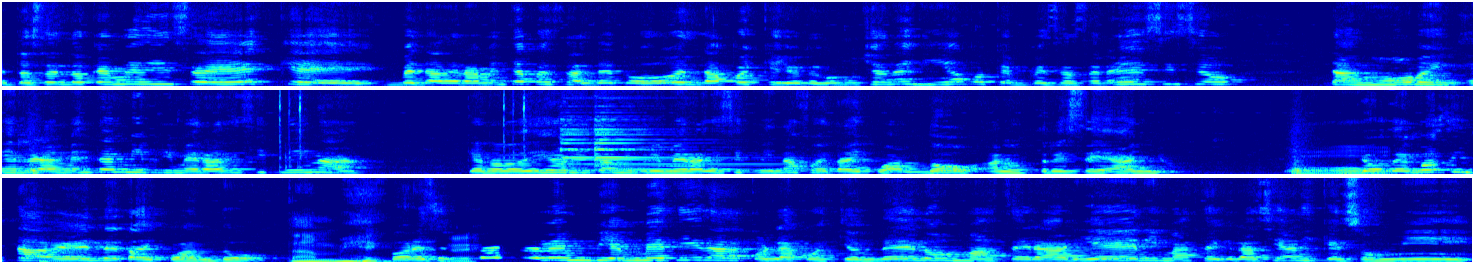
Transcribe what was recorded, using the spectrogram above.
Entonces lo que me dice es que verdaderamente a pesar de todo, ¿verdad? Pues que yo tengo mucha energía porque empecé a hacer ejercicio tan joven. Realmente mi primera disciplina, que no lo dije ahorita, mi primera disciplina fue taekwondo a los 13 años. Oh. Yo tengo cinta verde taekwondo. También. Por eso me ven bien metida con la cuestión de los Master Ariel y Master Graciani, que son mis,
